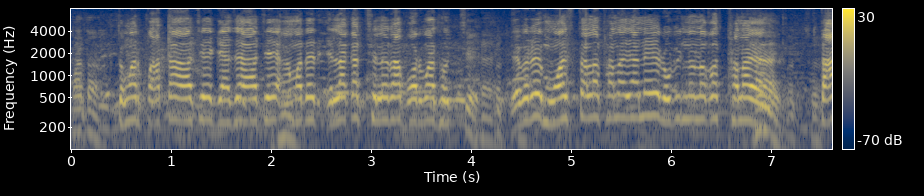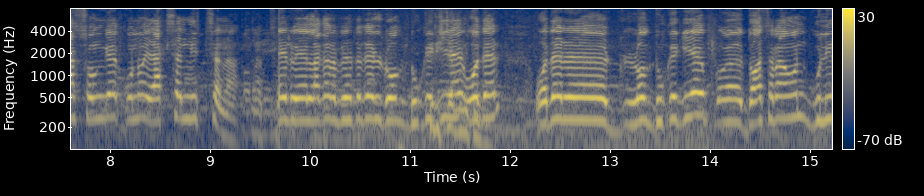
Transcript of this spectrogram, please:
পাতা তোমার পাতা আছে গেঁজা আছে আমাদের এলাকার ছেলেরা বরবাদ হচ্ছে। এবারে মহেশতলা থানা জানে রবীন্দ্রনগর থানা জানে। তার সঙ্গে কোনো অ্যাকশন নিচ্ছে না। এর এলাকার ভেতরে লোক ঢুকে গিয়ে ওদের ওদের লোক ঢুকে গিয়ে দশ রাউন্ড গুলি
